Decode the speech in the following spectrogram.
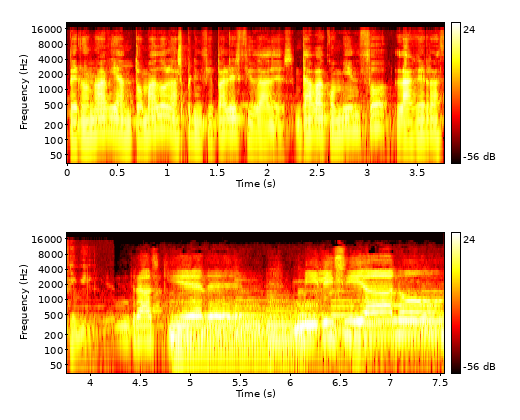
pero no habían tomado las principales ciudades. Daba comienzo la guerra civil. Mientras quieren milicianos,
